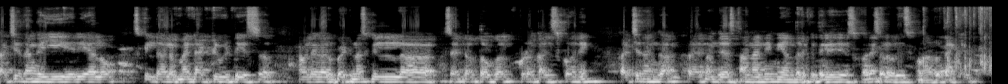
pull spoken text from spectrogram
ఖచ్చితంగా ఈ ఏరియాలో స్కిల్ డెవలప్మెంట్ యాక్టివిటీస్ అమలే గారు పెట్టిన స్కిల్ సెంటర్తో కూడా కలుసుకొని ఖచ్చితంగా ప్రయత్నం చేస్తానని మీ అందరికీ తెలియజేసుకొని సెలవు తీసుకున్నారు థ్యాంక్ యూ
